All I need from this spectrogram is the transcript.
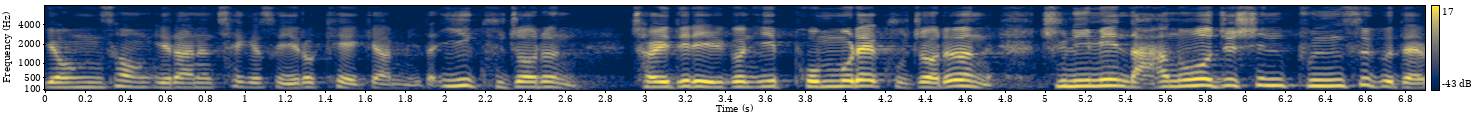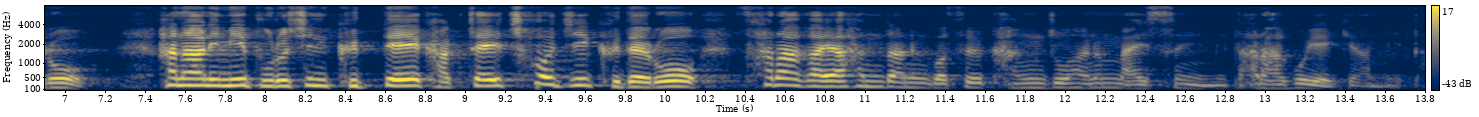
영성이라는 책에서 이렇게 얘기합니다. 이 구절은 저희들이 읽은 이 본물의 구절은 주님이 나누어 주신 분수 그대로 하나님이 부르신 그때의 각자의 처지 그대로 살아가야 한다는 것을 강조하는 말씀입니다라고 얘기합니다.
